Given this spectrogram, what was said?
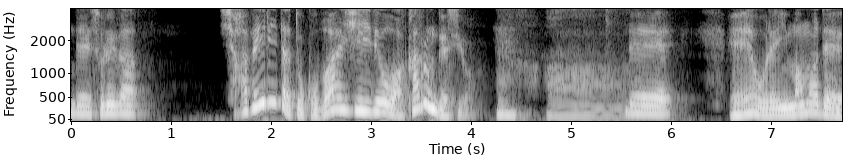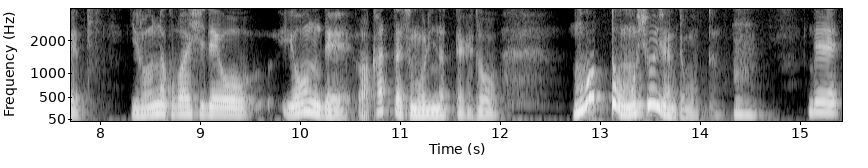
で、それが、喋りだと小林秀夫わかるんですよ。うん。あで、えー俺今までいろんな小林秀夫読んで分かったつもりになったけど、もっと面白いじゃんと思ったの。うん。で、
